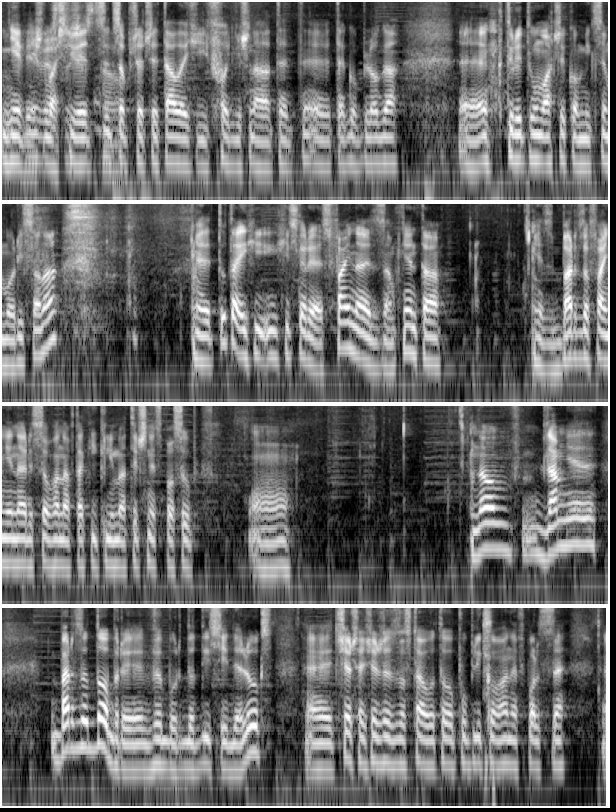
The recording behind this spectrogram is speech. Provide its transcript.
nie wiesz, nie wiesz właściwie co, co, przeczytałeś i wchodzisz na te, te, tego bloga, e, który tłumaczy komiksy Morrisona. E, tutaj hi, historia jest fajna, jest zamknięta, jest bardzo fajnie narysowana w taki klimatyczny sposób. E, no, dla mnie bardzo dobry wybór do DC Deluxe. E, cieszę się, że zostało to opublikowane w Polsce. E,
